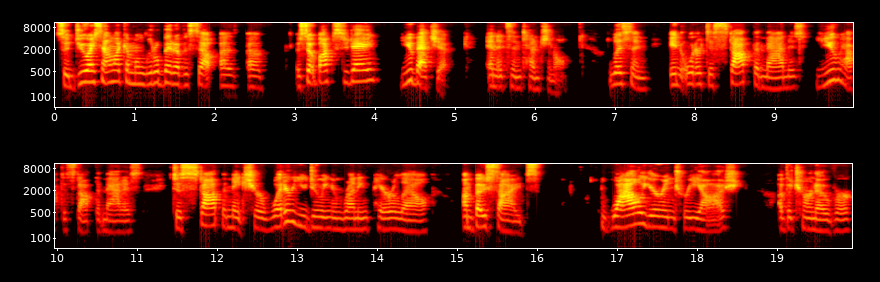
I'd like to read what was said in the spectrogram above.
So, do I sound like I'm a little bit of a, a, a, a soapbox today? You betcha. And it's intentional. Listen, in order to stop the madness, you have to stop the madness to stop and make sure what are you doing and running parallel on both sides while you're in triage of the turnover,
